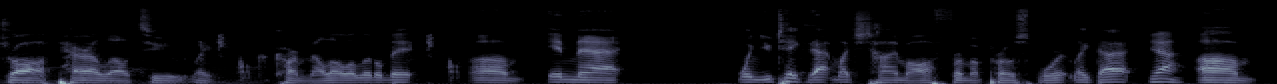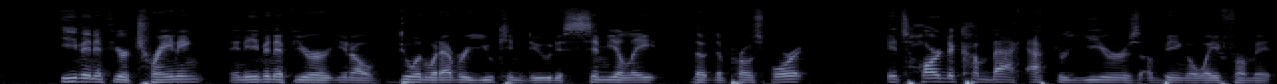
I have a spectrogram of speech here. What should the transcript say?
draw a parallel to like Carmelo a little bit, um, in that when you take that much time off from a pro sport like that, Yeah. um, even if you're training and even if you're you know doing whatever you can do to simulate the the pro sport, it's hard to come back after years of being away from it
